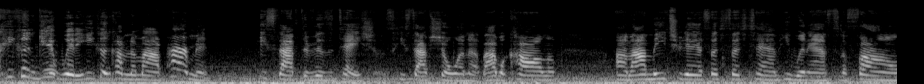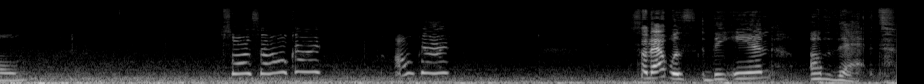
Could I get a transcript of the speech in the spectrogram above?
he couldn't get with it. He couldn't come to my apartment. He stopped the visitations. He stopped showing up. I would call him. Um, I'll meet you there at such such time. He wouldn't answer the phone. So I said, okay, okay. So that was the end of that.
